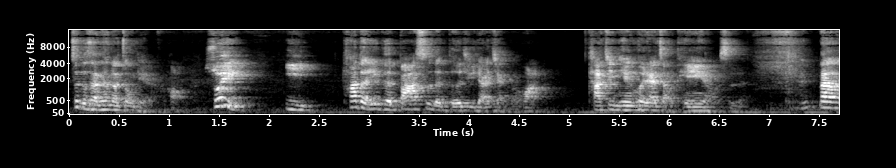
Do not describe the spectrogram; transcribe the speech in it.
这个才是它的重点啊。好，所以以他的一个八字的格局来讲的话，他今天会来找天意老师，那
